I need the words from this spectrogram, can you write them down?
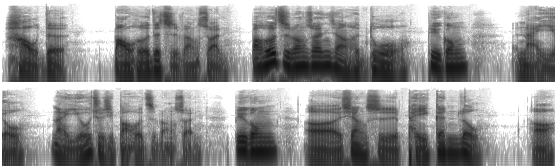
好的饱和的脂肪酸，饱和脂肪酸讲很多，譬如说奶油，奶油就是饱和脂肪酸，譬如说呃像是培根肉。哦，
